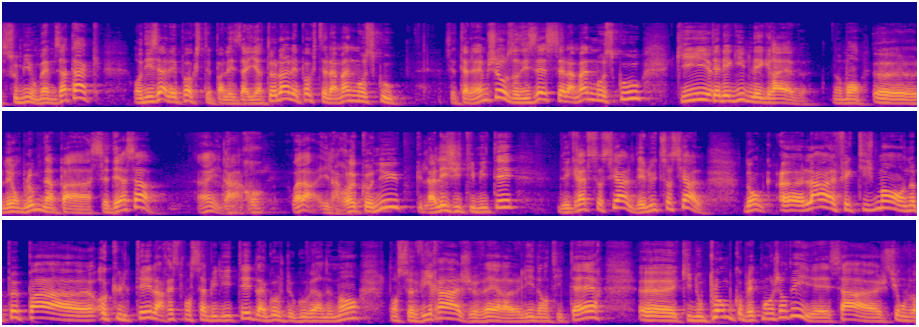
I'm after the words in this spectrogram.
soumis aux mêmes attaques. On disait à l'époque, c'était pas les ayatollahs, à l'époque, c'était la main de Moscou. C'était la même chose. On disait, c'est la main de Moscou qui téléguide les grèves. bon, euh, Léon Blum n'a pas cédé à ça. Hein, il a voilà, il a reconnu la légitimité des grèves sociales, des luttes sociales. Donc euh, là, effectivement, on ne peut pas euh, occulter la responsabilité de la gauche de gouvernement dans ce virage vers euh, l'identitaire qui nous plombe complètement aujourd'hui. Et ça, si on veut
